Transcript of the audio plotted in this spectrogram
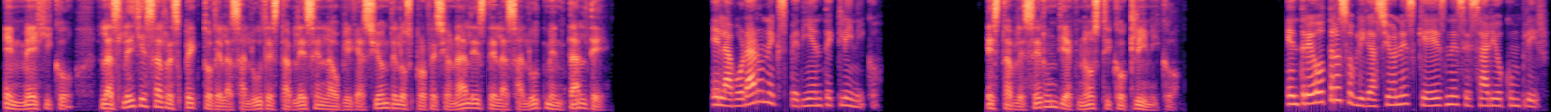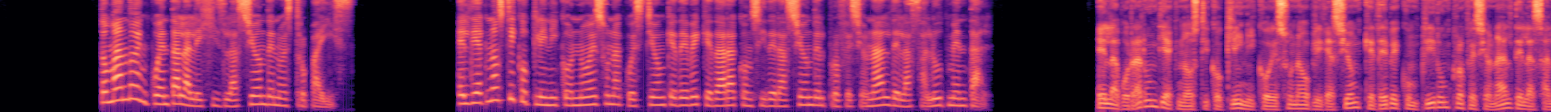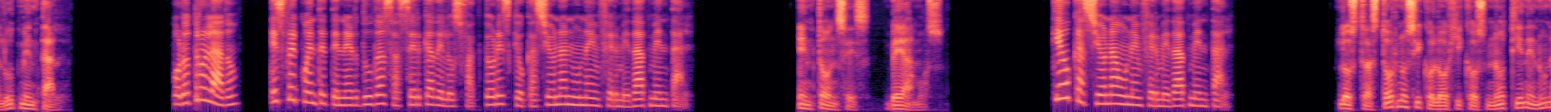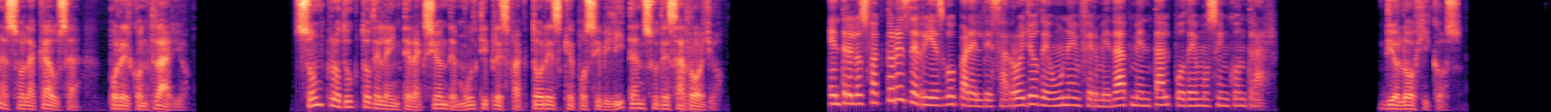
En México, las leyes al respecto de la salud establecen la obligación de los profesionales de la salud mental de elaborar un expediente clínico, establecer un diagnóstico clínico, entre otras obligaciones que es necesario cumplir, tomando en cuenta la legislación de nuestro país. El diagnóstico clínico no es una cuestión que debe quedar a consideración del profesional de la salud mental. Elaborar un diagnóstico clínico es una obligación que debe cumplir un profesional de la salud mental. Por otro lado, es frecuente tener dudas acerca de los factores que ocasionan una enfermedad mental. Entonces, veamos. ¿Qué ocasiona una enfermedad mental? Los trastornos psicológicos no tienen una sola causa, por el contrario. Son producto de la interacción de múltiples factores que posibilitan su desarrollo. Entre los factores de riesgo para el desarrollo de una enfermedad mental podemos encontrar biológicos.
